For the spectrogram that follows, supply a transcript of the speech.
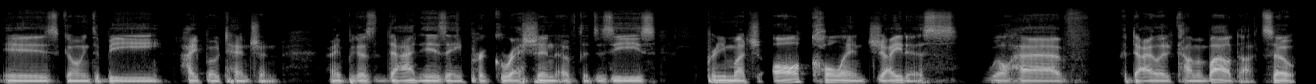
is going to be hypotension, right? Because that is a progression of the disease pretty much all cholangitis will have a dilated common bile duct. So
